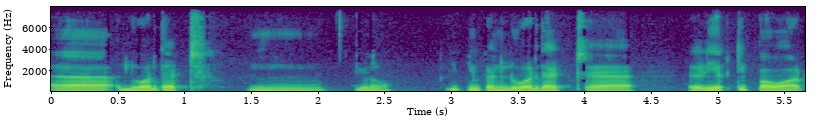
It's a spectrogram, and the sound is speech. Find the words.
uh, lower that um, you know if you can lower that uh, reactive power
